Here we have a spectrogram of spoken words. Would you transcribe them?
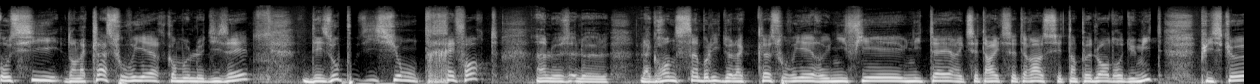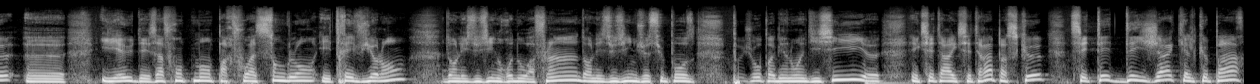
aussi dans la classe ouvrière, comme on le disait, des oppositions très fortes. Hein, la grande symbolique de la classe ouvrière unifiée, unitaire, etc., etc., c'est un peu de l'ordre du mythe, puisque euh, il y a eu des affrontements parfois sanglants et très violents dans les usines Renault à Flins, dans les usines, je suppose, Peugeot pas bien loin d'ici, etc., euh, etc., parce que c'était déjà quelque part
